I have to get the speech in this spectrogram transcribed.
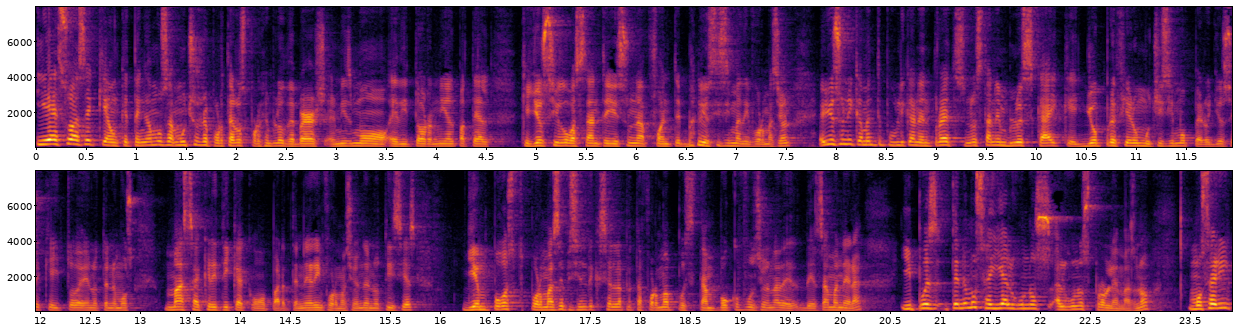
Y eso hace que aunque tengamos a muchos reporteros, por ejemplo, de Verge, el mismo editor Neil Patel, que yo sigo bastante y es una fuente valiosísima de información, ellos únicamente publican en threads, no están en Blue Sky, que yo prefiero muchísimo, pero yo sé que ahí todavía no tenemos masa crítica como para tener información de noticias. Y en post, por más eficiente que sea la plataforma, pues tampoco funciona de, esa manera. Y pues tenemos ahí algunos, algunos problemas, ¿no? Moseri,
